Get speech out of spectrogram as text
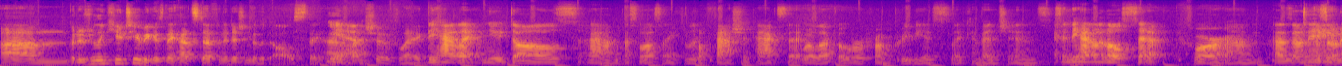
Um, but it was really cute too because they had stuff in addition to the dolls. They had Yeah. a bunch of like They had like new dolls, um, as well as like little fashion packs that were left over from previous like conventions. And they had a little setup for um, Azone. Azone,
